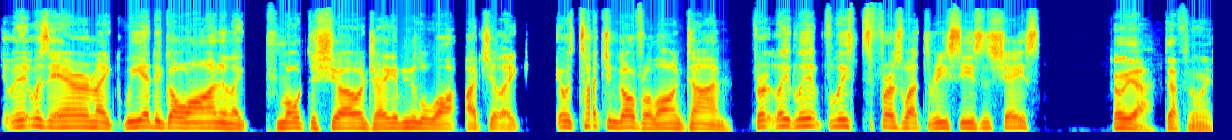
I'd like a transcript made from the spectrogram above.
it was airing, like we had to go on and like promote the show and try to get people to watch it. Like it was touch and go for a long time. For like at least the first what three seasons, Chase. Oh yeah, definitely.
